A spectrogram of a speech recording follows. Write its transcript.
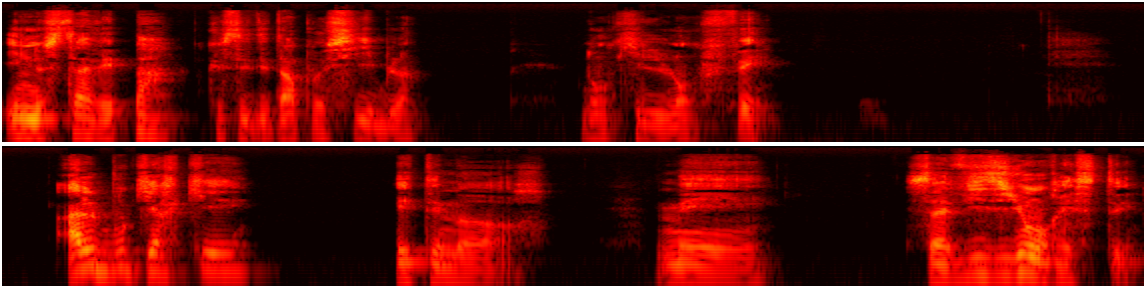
Ils ne savaient pas que c'était impossible, donc ils l'ont fait. Albuquerque était mort, mais sa vision restait.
